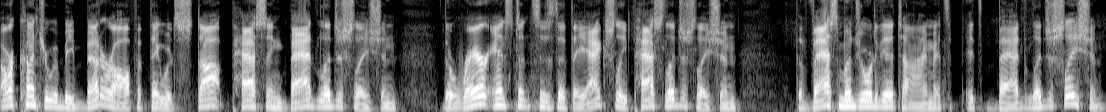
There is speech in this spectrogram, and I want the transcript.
our country would be better off if they would stop passing bad legislation. The rare instances that they actually pass legislation, the vast majority of the time, it's, it's bad legislation.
